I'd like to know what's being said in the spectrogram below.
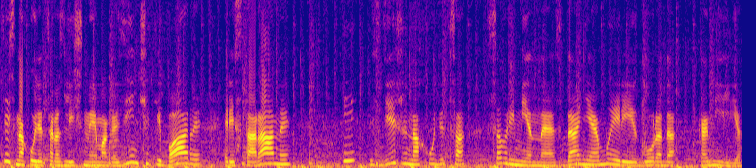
Здесь находятся различные магазинчики, бары, рестораны. И здесь же находится современное здание мэрии города Камильяс.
